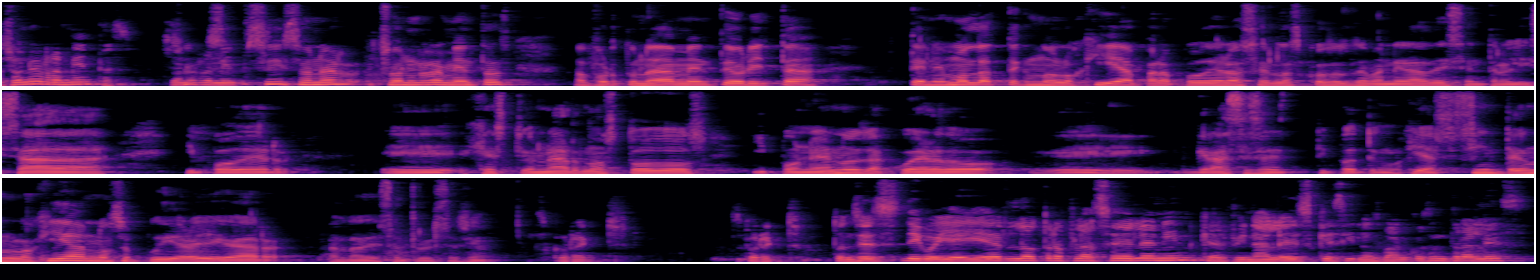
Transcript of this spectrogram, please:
son herramientas, son sí, herramientas. Sí, son, son herramientas. Afortunadamente ahorita tenemos la tecnología para poder hacer las cosas de manera descentralizada y poder eh, gestionarnos todos y ponernos de acuerdo eh, gracias a este tipo de tecnologías. Sin tecnología no se pudiera llegar a la descentralización. Es correcto. Correcto. Entonces, digo, y ayer la otra frase de Lenin, que al final es que sin los bancos centrales,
